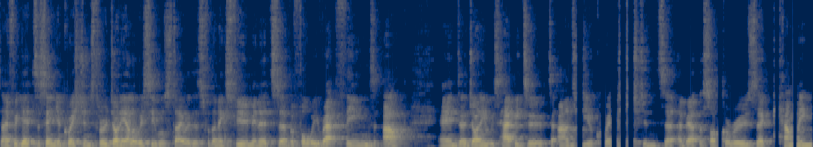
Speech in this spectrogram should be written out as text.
Don't forget to send your questions through. Johnny Aloisi will stay with us for the next few minutes uh, before we wrap things up. And Johnny was happy to, to answer your questions uh, about the Socceroos coming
